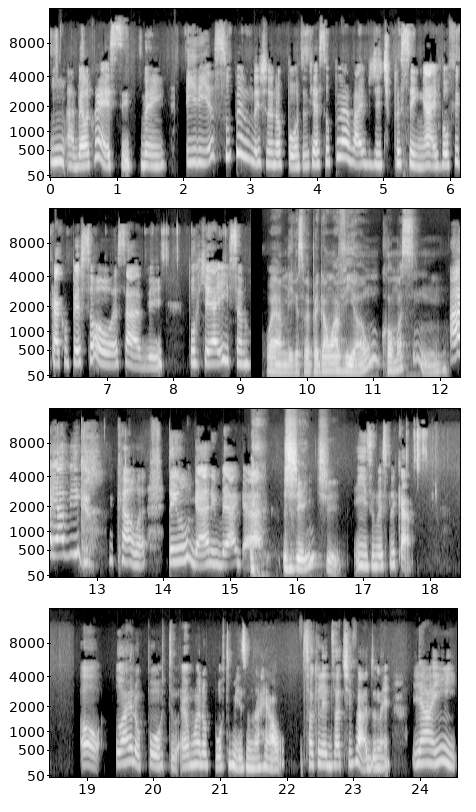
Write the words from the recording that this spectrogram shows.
Hum, a Bela conhece bem. Iria super um date no aeroporto, que é super a vibe de tipo assim, ai, vou ficar com a pessoa, sabe? Porque aí se eu não Ué, amiga, você vai pegar um avião? Como assim? Ai, amigo, calma. Tem um lugar em BH. Gente! Isso, vou explicar. Ó, oh, o aeroporto é um aeroporto mesmo, na real. Só que ele é desativado, né? E aí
